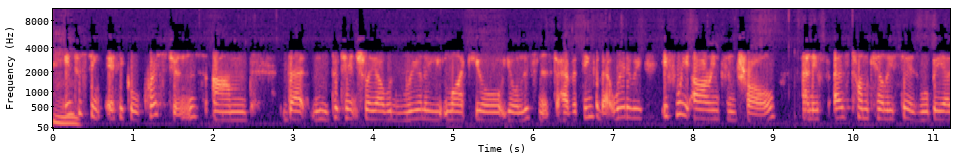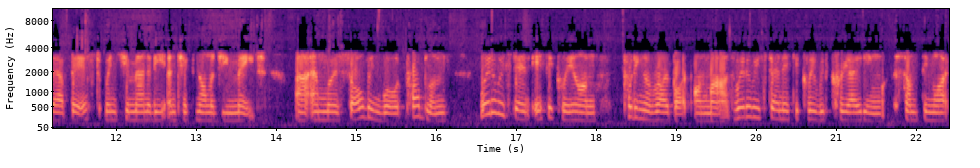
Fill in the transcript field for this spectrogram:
mm. interesting ethical questions um, that potentially I would really like your your listeners to have a think about. Where do we, if we are in control, and if, as Tom Kelly says, we'll be at our best when humanity and technology meet, uh, and we're solving world problems. Where do we stand ethically on putting a robot on Mars? Where do we stand ethically with creating something like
